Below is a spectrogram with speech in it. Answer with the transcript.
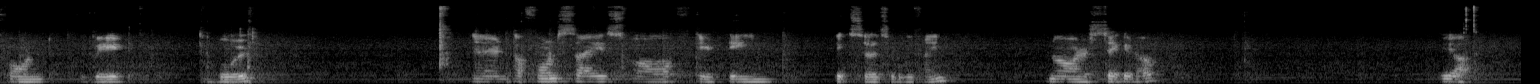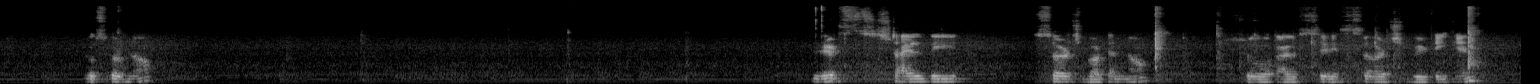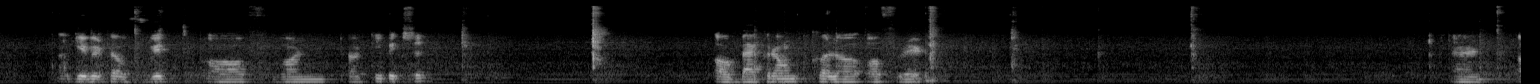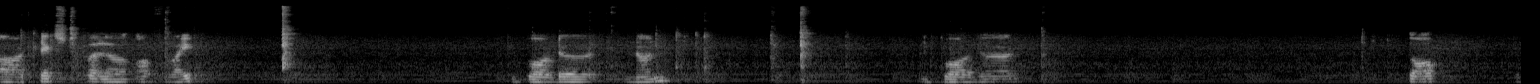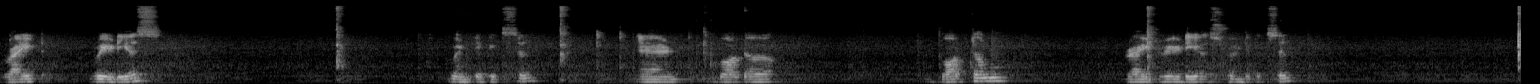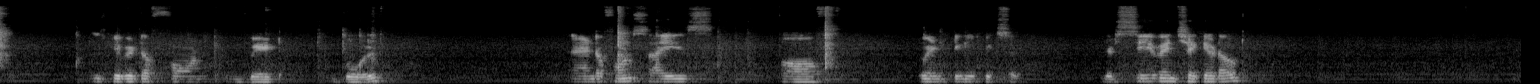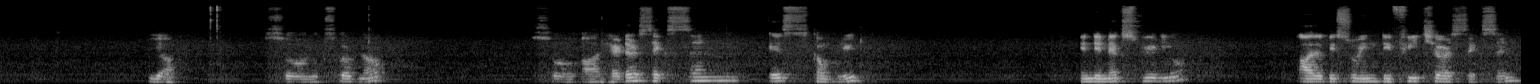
Font weight bold. And a font size of 18 pixels would be fine. Now let's check it out yeah. Looks good now. Let's style the search button now. So I'll say search btn I'll give it a width of 130 pixel. A background color of red and a text color of white. Border none. Border top right radius 20 pixel and border bottom right radius 20 pixel let's give it a font weight bold and a font size of 20 pixel. Let's save and check it out. Yeah. So looks good now. So our header section is complete. In the next video I'll be showing the feature section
